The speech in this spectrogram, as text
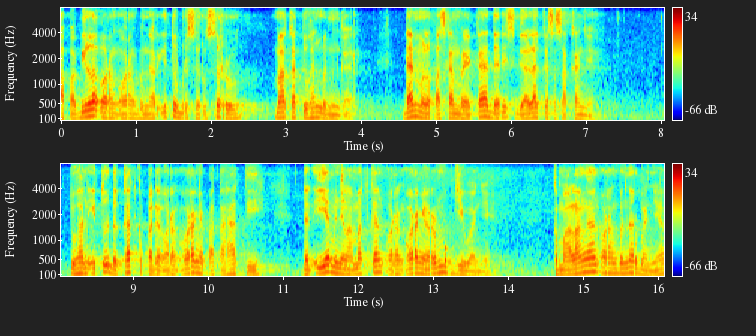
Apabila orang-orang benar itu berseru-seru, maka Tuhan mendengar dan melepaskan mereka dari segala kesesakannya. Tuhan itu dekat kepada orang-orang yang patah hati dan ia menyelamatkan orang-orang yang remuk jiwanya. Kemalangan orang benar banyak,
